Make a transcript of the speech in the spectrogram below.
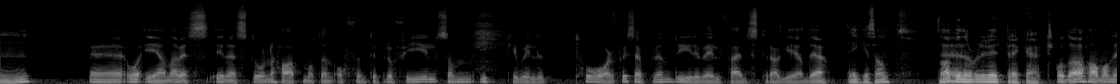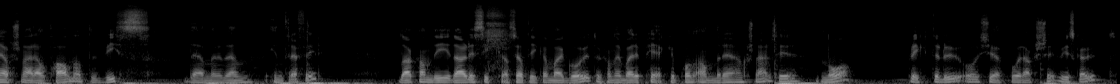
Mm. Eh, og en av investorene har på en måte en offentlig profil som ikke ville tåle f.eks. en dyrevelferdstragedie. Ikke sant? Da begynner det å bli litt prekært. Og da har man i aksjonæravtalen at hvis den eller den inntreffer, da, kan de, da er de sikra seg at de kan bare gå ut. og kan de bare peke på den andre aksjonæren og sier nå plikter du å kjøpe våre aksjer, vi skal ut.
